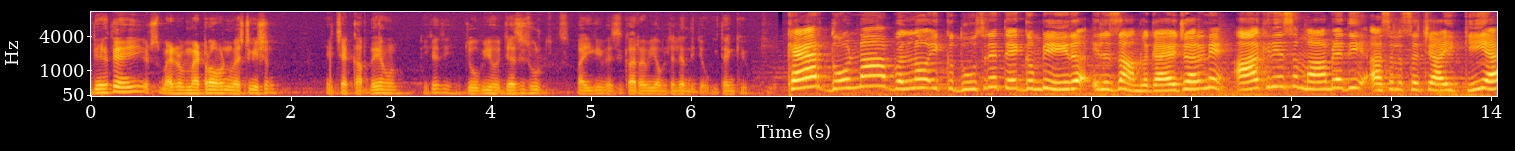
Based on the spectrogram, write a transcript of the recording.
ਦੇਖਦੇ ਹਾਂ ਜੀ it's matter matter of investigation ਇਹ ਚੈੱਕ ਕਰਦੇ ਹਾਂ ਹੁਣ, ਠੀਕ ਹੈ ਜੀ? ਜੋ ਵੀ ਹੋ ਜੈਸੀ ਸੂਰਤ ਪਾਈ ਗਈ, ਵੈਸੀ ਕਾਰਵਾਈ ਅਮਲ ਚ ਲਿਆਂਦੀ ਜਾਊਗੀ। ਥੈਂਕ ਯੂ ਖੈਰ, ਦੋਨਾਂ ਵੱਲੋਂ ਇੱਕ ਦੂਸਰੇ ਤੇ ਗੰਭੀਰ ਇਲਜ਼ਾਮ ਲਗਾਏ ਜਾ ਰਹੇ ਨੇ। ਆਖਿਰ ਇਸ ਮਾਮਲੇ ਦੀ ਅਸਲ ਸਚਾਈ ਕੀ ਹੈ,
